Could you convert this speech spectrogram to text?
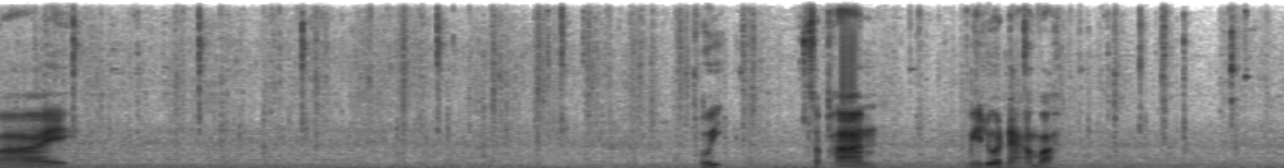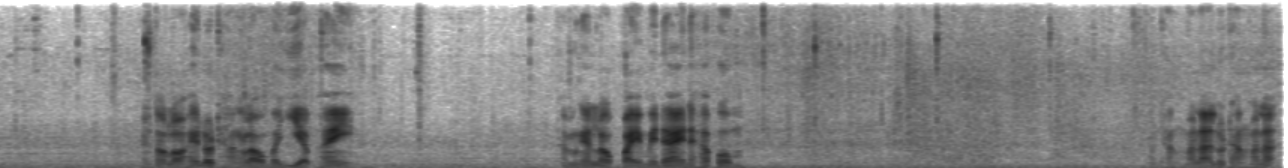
ไปอุ้ยสะพานมีลวดหนามว่ะงั้นต้องรอให้รถถังเรามาเหยียบให้ถ้าไม่งั้นเราไปไม่ได้นะครับผมรถถังมาละรถถังมาละ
